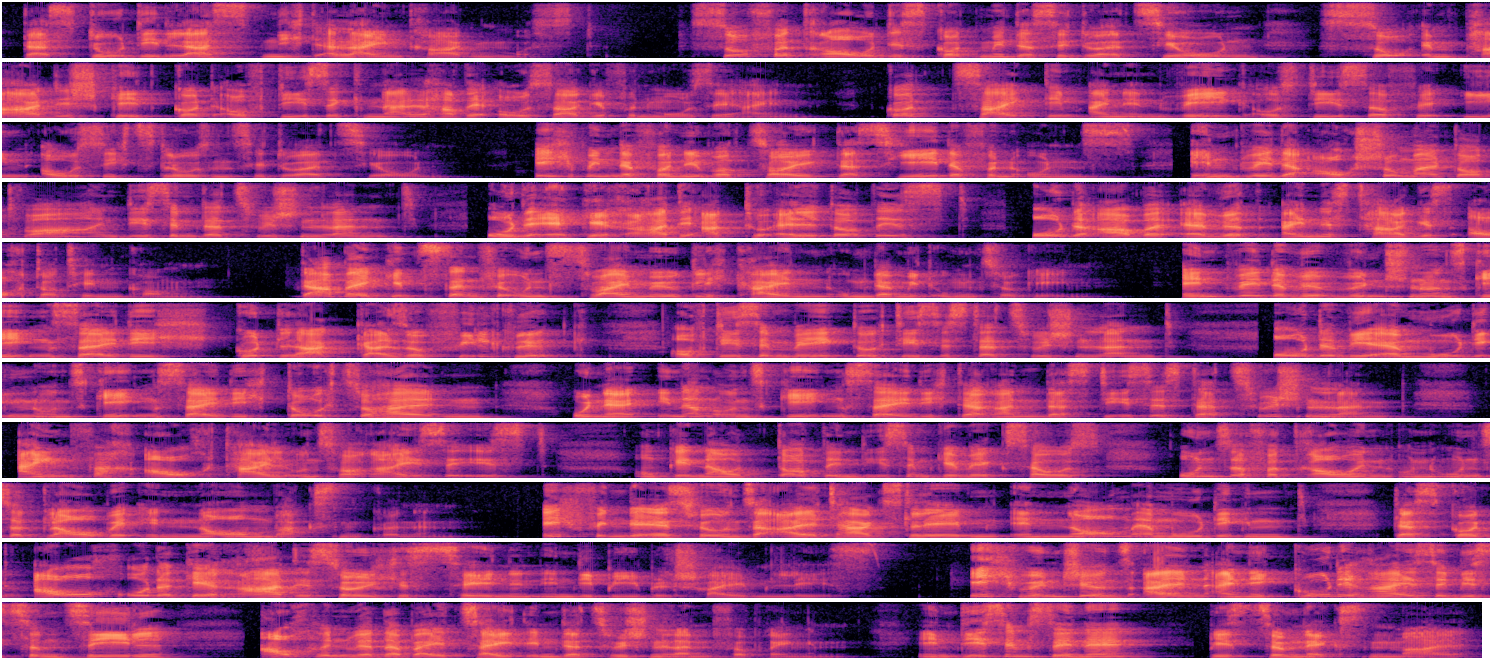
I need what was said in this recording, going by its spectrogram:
dass du die Last nicht allein tragen musst. So vertraut ist Gott mit der Situation, so empathisch geht Gott auf diese knallharte Aussage von Mose ein. Gott zeigt ihm einen Weg aus dieser für ihn aussichtslosen Situation. Ich bin davon überzeugt, dass jeder von uns entweder auch schon mal dort war in diesem Dazwischenland oder er gerade aktuell dort ist oder aber er wird eines Tages auch dorthin kommen. Dabei gibt es dann für uns zwei Möglichkeiten, um damit umzugehen. Entweder wir wünschen uns gegenseitig Good Luck, also viel Glück auf diesem Weg durch dieses Dazwischenland, oder wir ermutigen uns gegenseitig durchzuhalten und erinnern uns gegenseitig daran, dass dieses Dazwischenland einfach auch Teil unserer Reise ist und genau dort in diesem Gewächshaus unser Vertrauen und unser Glaube enorm wachsen können. Ich finde es für unser Alltagsleben enorm ermutigend, dass Gott auch oder gerade solche Szenen in die Bibel schreiben ließ. Ich wünsche uns allen eine gute Reise bis zum Ziel, auch wenn wir dabei Zeit im Dazwischenland verbringen. In diesem Sinne, bis zum nächsten Mal.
